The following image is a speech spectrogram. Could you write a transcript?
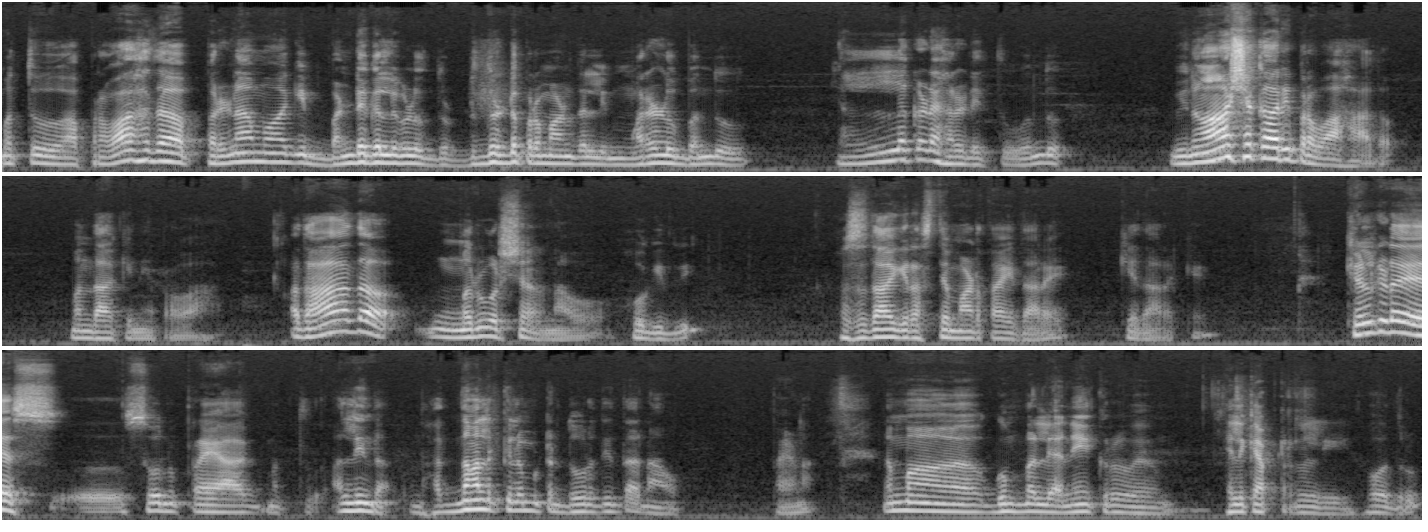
ಮತ್ತು ಆ ಪ್ರವಾಹದ ಪರಿಣಾಮವಾಗಿ ಬಂಡೆಗಲ್ಲುಗಳು ದೊಡ್ಡ ದೊಡ್ಡ ಪ್ರಮಾಣದಲ್ಲಿ ಮರಳು ಬಂದು ಎಲ್ಲ ಕಡೆ ಹರಡಿತ್ತು. ಒಂದು ವಿನಾಶಕಾರಿ ಪ್ರವಾಹ ಅದು, ಮಂದಾಕಿನಿಯ ಪ್ರವಾಹ. ಅದಾದ ಮರು ವರ್ಷ ನಾವು ಹೋಗಿದ್ವಿ. ಹೊಸದಾಗಿ ರಸ್ತೆ ಮಾಡ್ತಾ ಇದ್ದಾರೆ ಕೇದಾರಕ್ಕೆ. ಕೆಳಗಡೆ ಸೋನು ಪ್ರಯಾಗ್ ಮತ್ತು ಅಲ್ಲಿಂದ ಒಂದು ಹದಿನಾಲ್ಕು ಕಿಲೋಮೀಟರ್ ದೂರದಿಂದ ನಾವು ಪ್ರಯಾಣ. ನಮ್ಮ ಗುಂಪಲ್ಲಿ ಅನೇಕರು ಹೆಲಿಕಾಪ್ಟರಲ್ಲಿ ಹೋದರು.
